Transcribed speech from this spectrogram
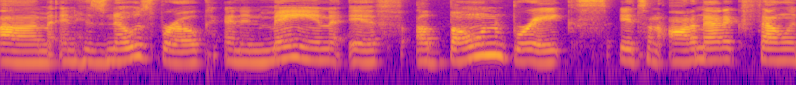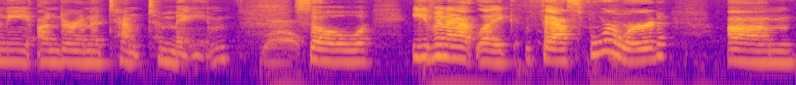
um, and his nose broke. And in Maine, if a bone breaks, it's an automatic felony under an attempt to maim. Wow. So even at like fast forward, um,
